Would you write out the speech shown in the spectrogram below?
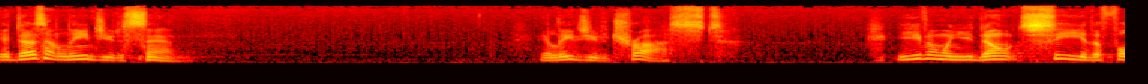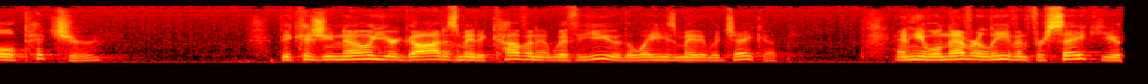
it doesn't lead you to sin. It leads you to trust. Even when you don't see the full picture, because you know your God has made a covenant with you the way he's made it with Jacob and he will never leave and forsake you.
